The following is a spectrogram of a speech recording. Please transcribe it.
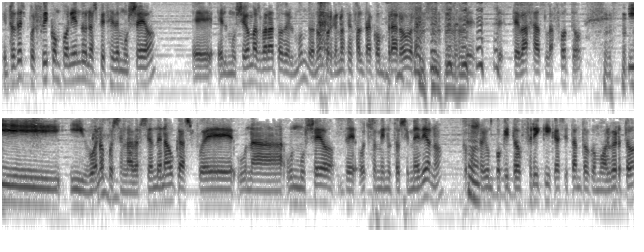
Entonces, pues fui componiendo una especie de museo, eh, el museo más barato del mundo, ¿no? Porque no hace falta comprar obras, te, te, bajas la foto. Y, y, bueno, pues en la versión de Naucas fue una, un museo de ocho minutos y medio, ¿no? Como soy un poquito friki, casi tanto como Alberto,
